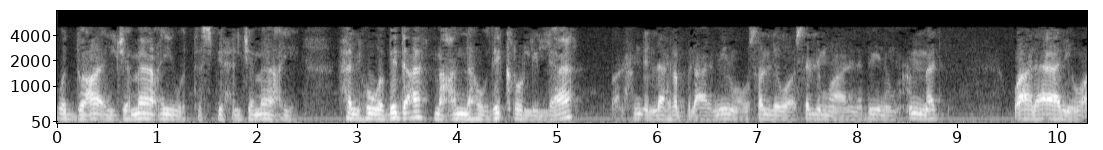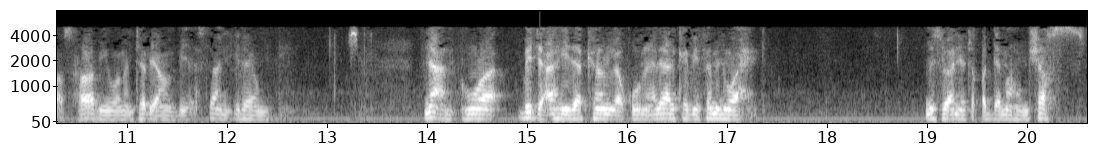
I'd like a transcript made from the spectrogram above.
والدعاء الجماعي والتسبيح الجماعي هل هو بدعة مع أنه ذكر لله؟ الحمد لله رب العالمين وأصلي وأسلم على نبينا محمد وعلى آله وأصحابه ومن تبعهم بإحسان إلى يوم الدين. نعم هو بدعة إذا كانوا يقولون ذلك بفم واحد. مثل أن يتقدمهم شخص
